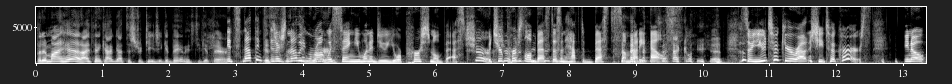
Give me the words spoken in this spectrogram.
but in my head, I think I've got the strategic advantage to get there. It's nothing. It's there's really nothing wrong weird. with saying you want to do your personal best. Sure, But your sure, but personal best doesn't have to best somebody else. exactly it. So you took your route and she took hers. You know,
